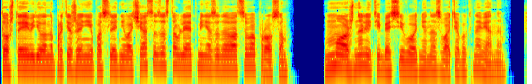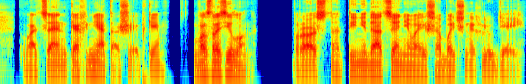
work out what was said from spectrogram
То, что я видела на протяжении последнего часа, заставляет меня задаваться вопросом, можно ли тебя сегодня назвать обыкновенным?» В оценках нет ошибки. возразил он. Просто ты недооцениваешь обычных людей.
